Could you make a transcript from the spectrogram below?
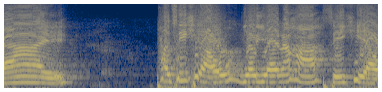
ได้ ผักสีเขียวเยอะแยะนะคะ สีเขียว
